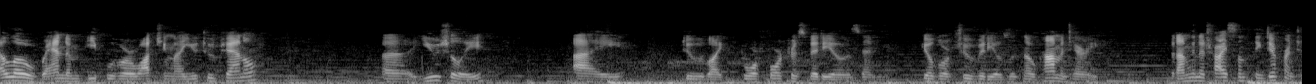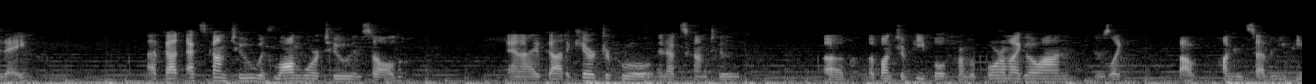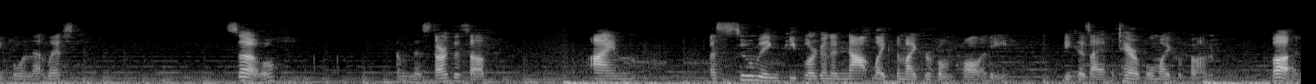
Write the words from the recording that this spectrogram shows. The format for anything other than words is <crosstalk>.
hello random people who are watching my YouTube channel. Uh, usually, I do like Dwarf Fortress videos and Guild Wars 2 videos with no commentary, but I'm gonna try something different today. I've got XCOM 2 with Long War 2 installed, and I've got a character pool in XCOM 2 of a bunch of people from a forum I go on. There's like about 170 people in that list. So, I'm to start this up. I'm assuming people are to not like the microphone quality because I have a terrible microphone. But,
